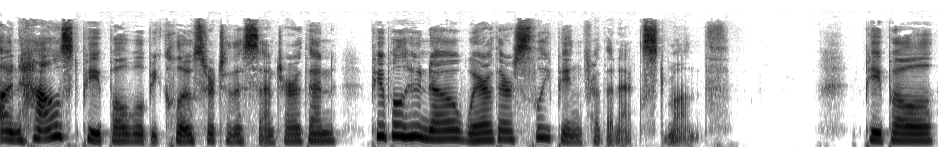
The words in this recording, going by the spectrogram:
Unhoused people will be closer to the center than people who know where they're sleeping for the next month people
